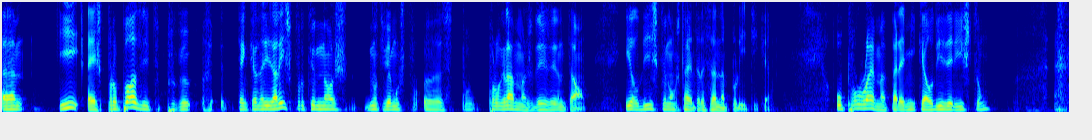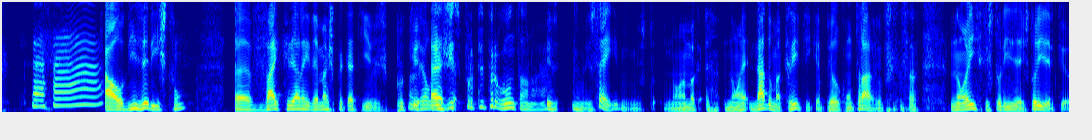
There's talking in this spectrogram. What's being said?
Um, e a este propósito, porque tem que analisar isto porque nós não tivemos uh, programas desde então. Ele diz que não está interessado na política. O problema para mim é que ao dizer isto, ao dizer isto, uh, vai criar ainda mais expectativas. Porque Mas ele diz isso porque lhe perguntam, não é? Eu, eu sei, não é, uma, não é nada uma crítica, pelo contrário. Não é isso que estou a dizer. Estou a dizer que,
